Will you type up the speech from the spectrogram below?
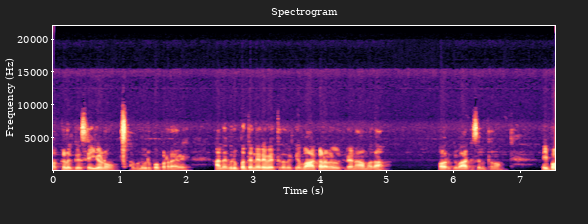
மக்களுக்கு செய்யணும் அப்படின்னு விருப்பப்படுறாரு. அந்த விருப்பத்தை நிறைவேற்றுறதுக்கு இருக்கிற நாம தான் அவருக்கு வாக்கு செலுத்தணும். இப்போ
